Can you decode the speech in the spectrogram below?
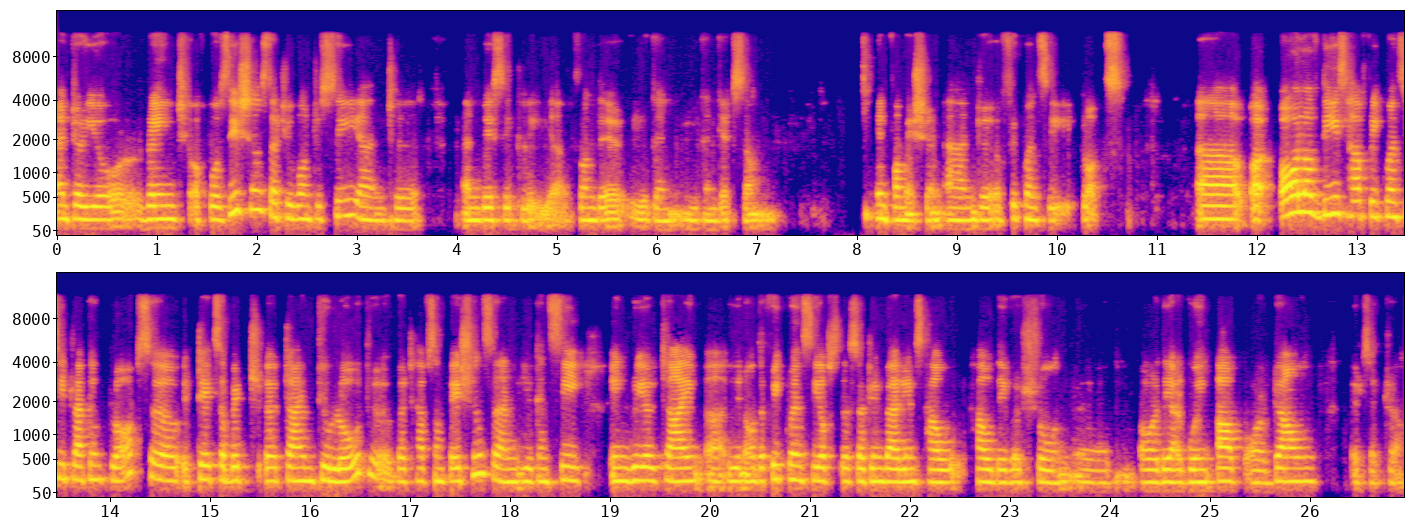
enter your range of positions that you want to see and and basically yeah from there you can you can get some information and uh, frequency plots. Uh, uh, all of these have frequency tracking plots. So it takes a bit uh, time to load, uh, but have some patience and you can see in real time, uh, you know, the frequency of the certain variants, how, how they were shown or they are going up or down, etc.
